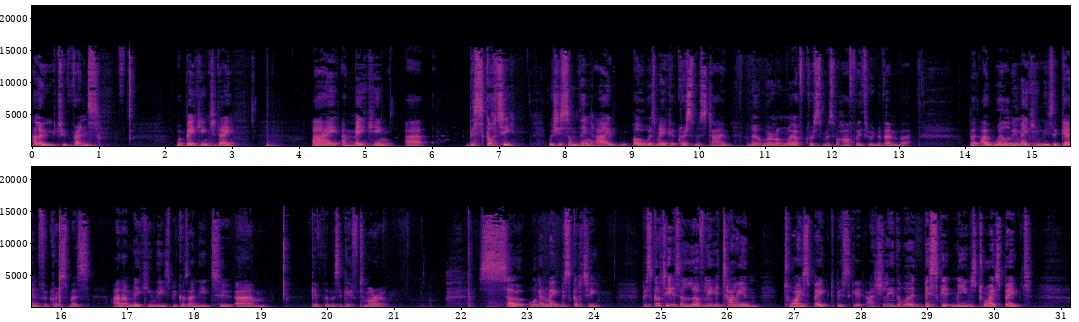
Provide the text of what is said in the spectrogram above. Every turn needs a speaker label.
Speaker 1: Hello YouTube friends, we're baking today. I am making uh, biscotti, which is something I always make at Christmas time. I know we're a long way off Christmas, we're halfway through November, but I will be making these again for Christmas and I'm making these because I need to um, give them as a gift tomorrow. So we're going to make biscotti. Biscotti is a lovely Italian twice baked biscuit. Actually, the word biscuit means twice baked,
